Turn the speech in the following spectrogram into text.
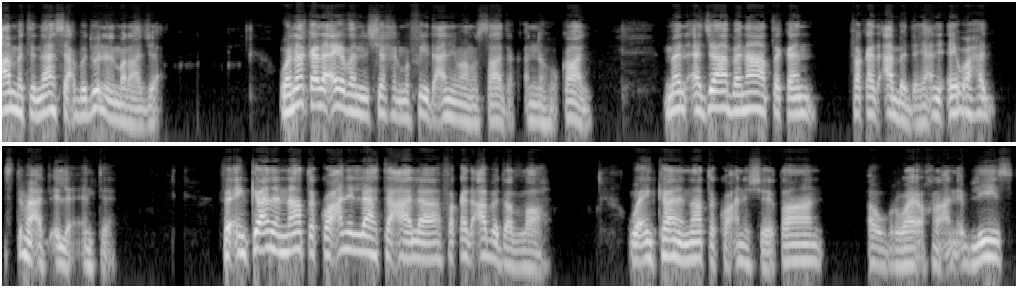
عامة الناس يعبدون المراجع. ونقل أيضا الشيخ المفيد عن الإمام الصادق أنه قال من أجاب ناطقا فقد عبد. يعني أي واحد استمعت إلى أنت. فإن كان الناطق عن الله تعالى فقد عبد الله. وإن كان الناطق عن الشيطان أو رواية أخرى عن إبليس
